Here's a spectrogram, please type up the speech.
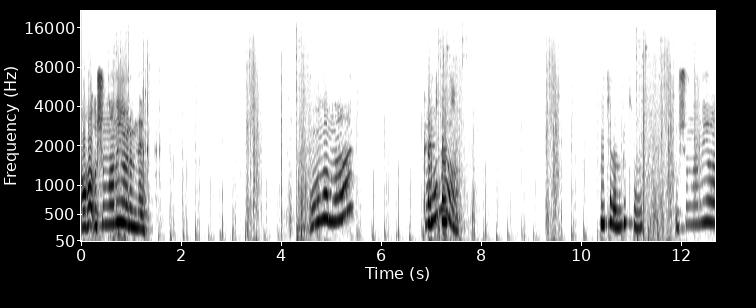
Aha ışınlanıyor önümde. Oğlum lan. Ne Kaç kaç. Bitir onu bitir onu. Işınlanıyor.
